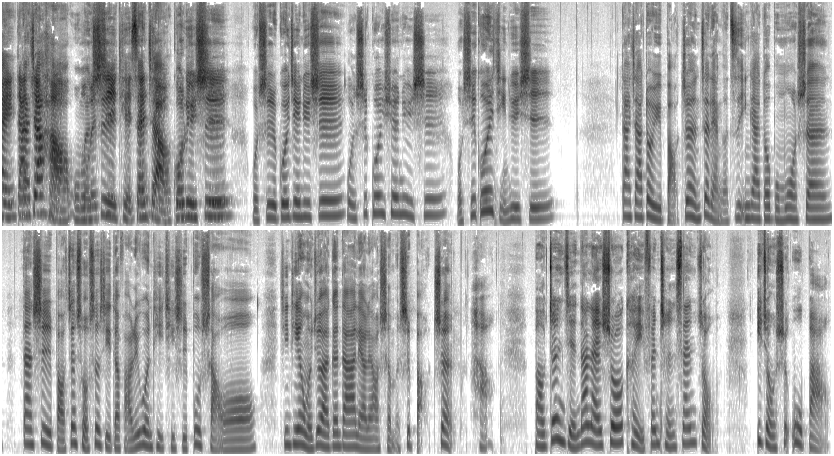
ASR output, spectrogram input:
嗨，大家好，我们是铁三角郭律师，我是郭建律师，我是郭轩律师，我是郭玉锦律师。大家对于保证这两个字应该都不陌生，但是保证所涉及的法律问题其实不少哦。今天我们就来跟大家聊聊什么是保证。好，保证简单来说可以分成三种，一种是物保，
